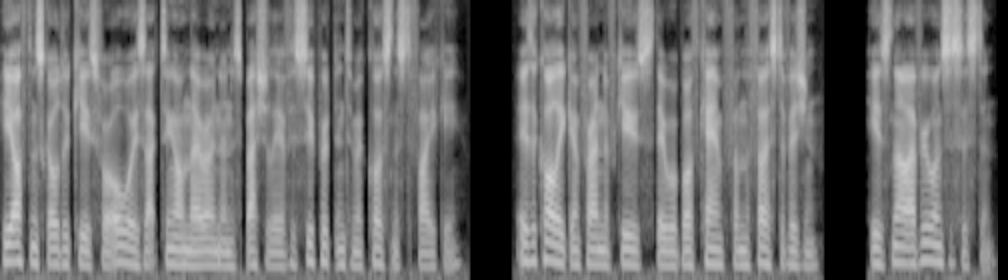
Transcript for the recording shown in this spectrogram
He often scolded Hughes for always acting on their own and especially of his super intimate closeness to Fayuki. He is a colleague and friend of Hughes, they were both came from the first division. He is now everyone's assistant.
